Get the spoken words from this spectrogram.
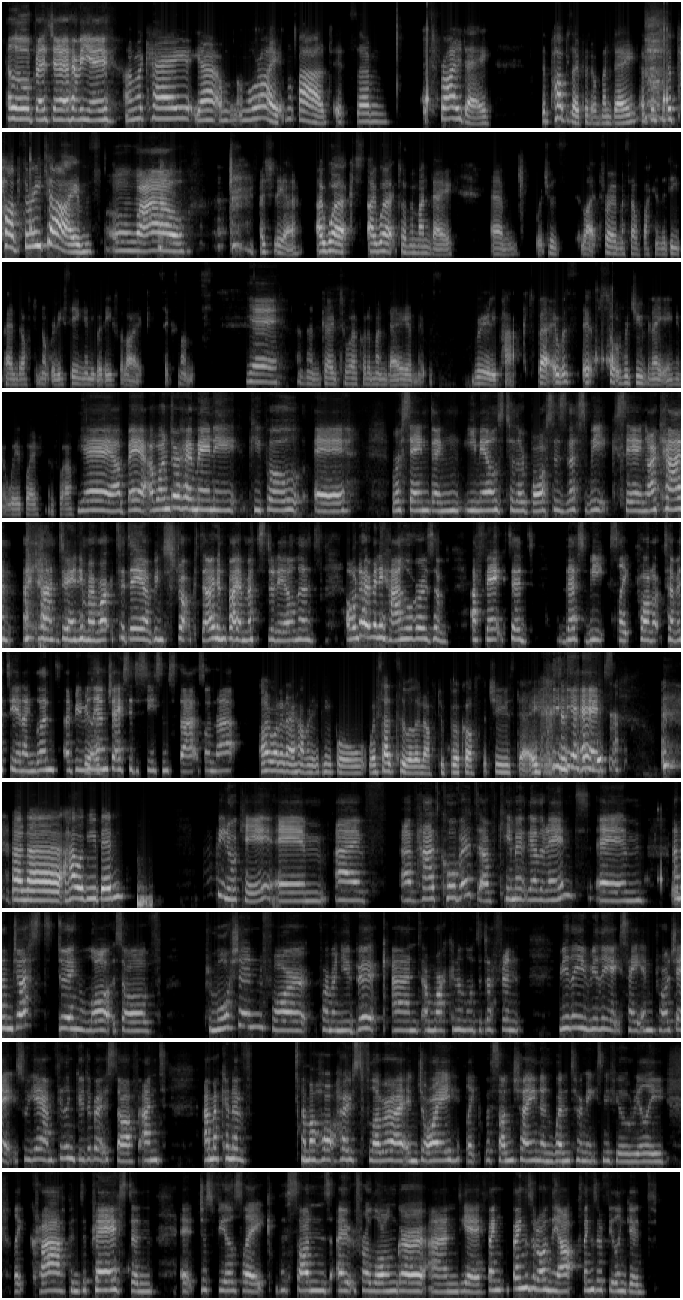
Hello, Bridget. How are you? I'm okay. Yeah, I'm, I'm all right. Not bad. It's um, it's Friday. The pub's open on Monday. I've been to the pub three times. Oh wow! Actually, yeah, I worked. I worked on the Monday, um, which was like throwing myself back in the deep end after not really seeing anybody for like six months. Yeah. And then going to work on a Monday, and it was really packed but it was it's sort of rejuvenating in a weird way as well yeah i bet i wonder how many people uh, were sending emails to their bosses this week saying i can't i can't do any of my work today i've been struck down by a mystery illness i wonder how many hangovers have affected this week's like productivity in england i'd be really yeah. interested to see some stats on that I want to know how many people were sensible enough to book off the Tuesday. yes. and uh, how have you been? I've been okay. Um, I've I've had COVID. I've came out the other end, um, and I'm just doing lots of promotion for for my new book, and I'm working on loads of different, really really exciting projects. So yeah, I'm feeling good about stuff, and I'm a kind of I'm a hothouse flower. I enjoy like the sunshine, and winter makes me feel really like crap and depressed. And it just feels like the sun's out for longer. And yeah, th- things are on the up. Things are feeling good.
